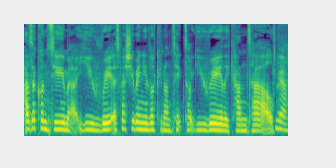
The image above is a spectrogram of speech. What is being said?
as a consumer, you re- especially when you're looking on TikTok, you really can tell Yeah.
